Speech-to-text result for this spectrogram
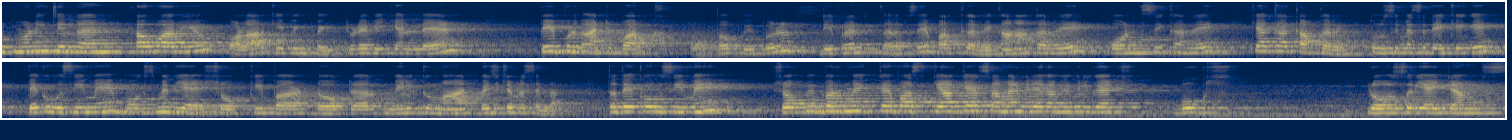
Good morning, children. How are you? All are keeping fine. Today we can learn people at work. तो people different तरफ़ से work कर रहे कहाँ कर रहे कौन सी कर रहे क्या क्या काम कर रहे तो उसी में से देखेंगे देखो उसी में बॉक्स में दिया है shopkeeper doctor milkman vegetable seller तो देखो उसी में शॉपकीपर में के पास क्या क्या सामान मिलेगा we will get books grocery items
